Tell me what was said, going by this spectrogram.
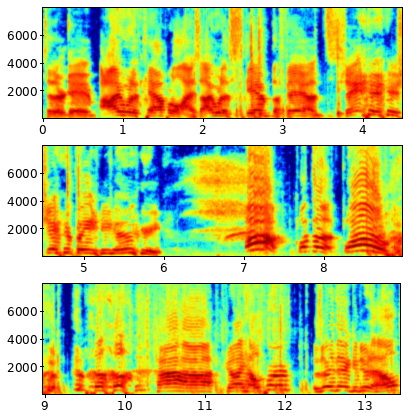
to their game. I would have capitalized. I would have scammed the fans. Centipede is hungry. Ah! What the? Whoa! ha ha! Can I help her? Is there anything I can do to help?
